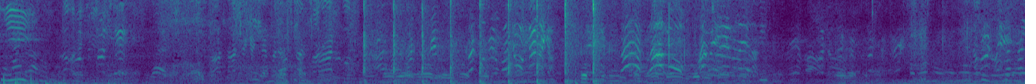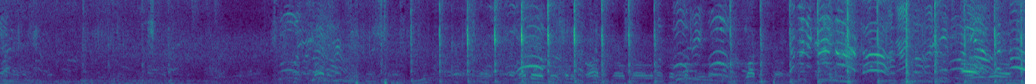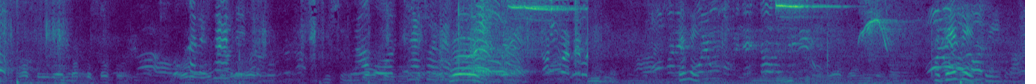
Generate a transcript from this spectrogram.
Bravo! To? Ne, to je Devet. Pa devet je igrao.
